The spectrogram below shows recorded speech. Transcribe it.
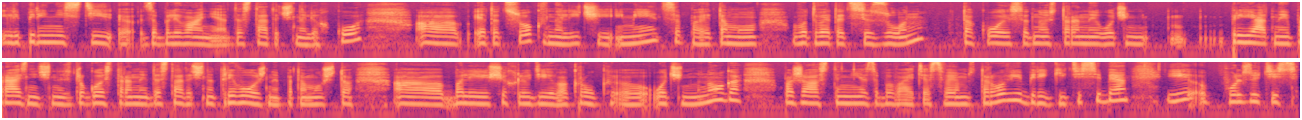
или перенести э, заболевание достаточно легко, а, этот сок в наличии имеется, поэтому вот в этот сезон такой, с одной стороны, очень приятный и праздничный, с другой стороны, достаточно тревожный, потому что э, болеющих людей вокруг э, очень много. Пожалуйста, не забывайте о своем здоровье, берегите себя и пользуйтесь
